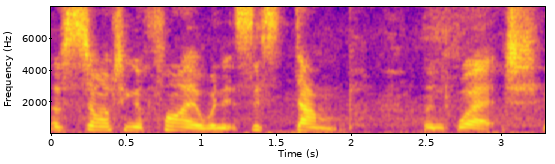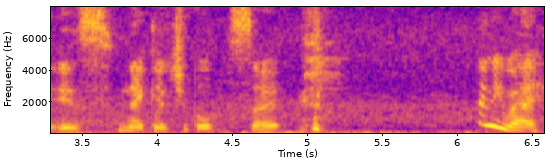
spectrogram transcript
of starting a fire when it's this damp and wet is negligible. So, anyway,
